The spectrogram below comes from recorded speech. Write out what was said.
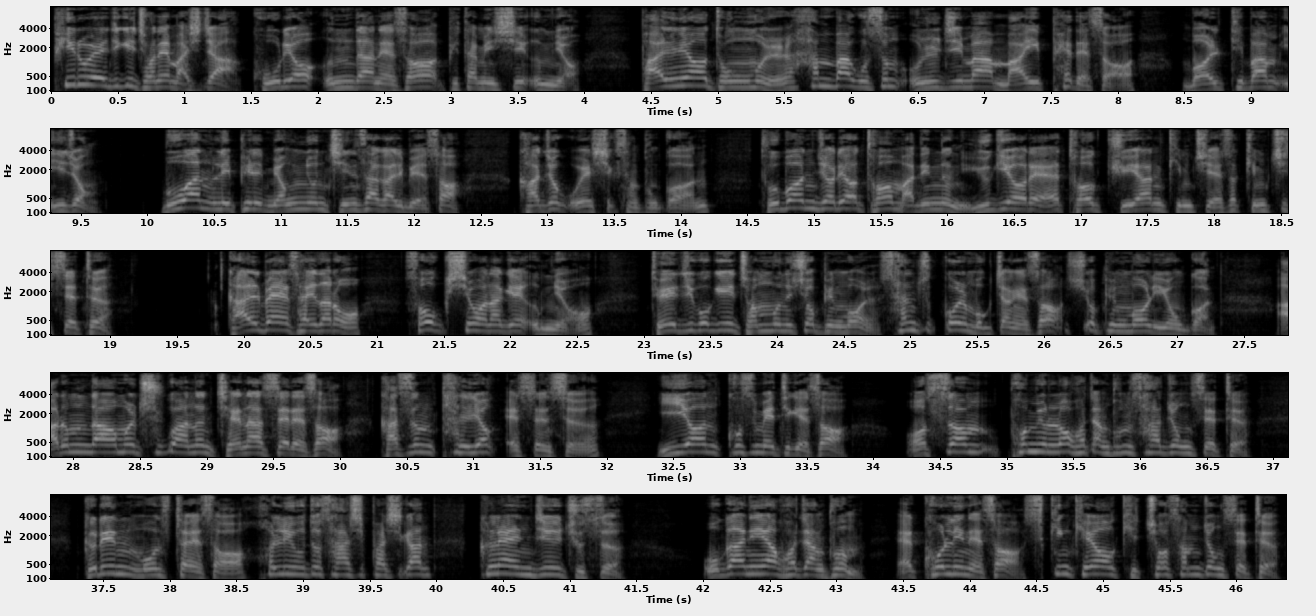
피로해지기 전에 마시자 고려 은단에서 비타민C 음료, 반려동물 한바구음 울지마 마이팻에서 멀티밤 2종, 무한 리필 명륜 진사갈비에서 가족 외식 상품권, 두 번 절여 더 맛있는 6개월에 더 귀한 김치에서 김치 세트, 갈배 사이다로 속 시원하게 음료, 돼지고기 전문 쇼핑몰 산수골 목장에서 쇼핑몰 이용권, 아름다움을 추구하는 제나셀에서 가슴 탄력 에센스, 이연 코스메틱에서 어썸 포뮬러 화장품 4종 세트, 그린 몬스터에서 헐리우드 48시간 cleanse 주스, 오가니아 화장품 에콜린에서 스킨케어 기초 3종 세트,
